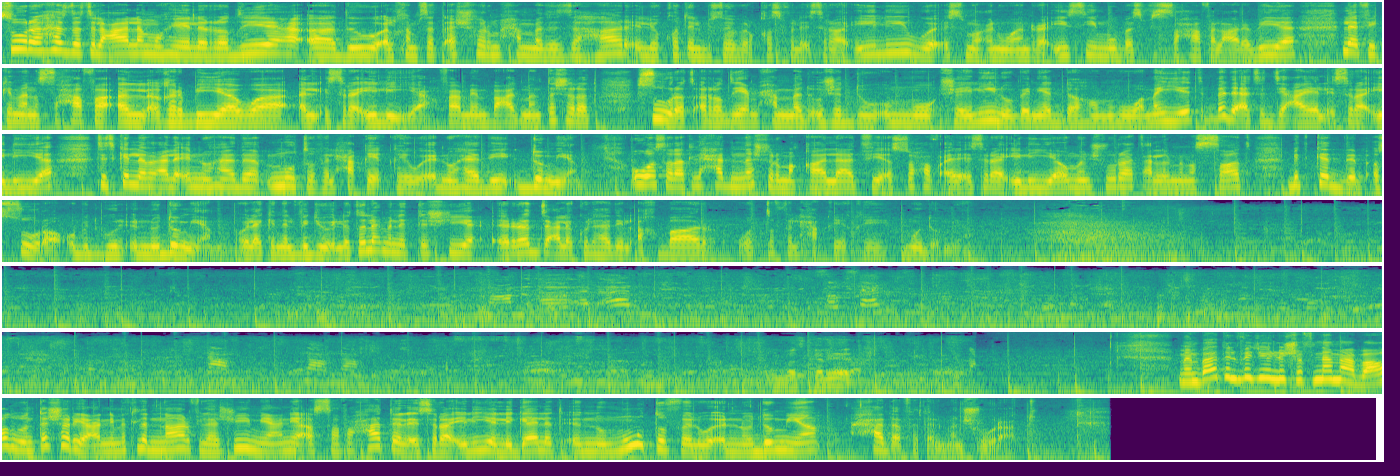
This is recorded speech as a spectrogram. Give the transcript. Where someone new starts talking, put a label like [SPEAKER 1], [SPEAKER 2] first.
[SPEAKER 1] صورة هزت العالم وهي للرضيع ذو الخمسة أشهر محمد الزهار اللي قتل بسبب القصف الإسرائيلي واسمه عنوان رئيسي مو بس في الصحافة العربية لا في كمان الصحافة الغربية والإسرائيلية. فمن بعد ما انتشرت صورة الرضيع محمد وجده وأمه شايلينه بين يدهم وهو ميت بدأت الدعاية الإسرائيلية تتكلم على أنه هذا مو طفل حقيقي وأنه هذه دمية. ووصلت لحد نشر مقالات في الصحف الإسرائيلية ومنشورات على المنصات المنصات بتكذب الصورة وبتقول إنه دمية ولكن الفيديو اللي طلع من التشييع رد على كل هذه الأخبار والطفل حقيقي مو دمية.
[SPEAKER 2] نعم نعم نعم.
[SPEAKER 3] والبسكليت.
[SPEAKER 1] من بعد الفيديو اللي شفناه مع بعض وانتشر يعني مثل النار في الهشيم يعني الصفحات الإسرائيلية اللي قالت إنه مو طفل وإنه دمية حذفت المنشورات.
